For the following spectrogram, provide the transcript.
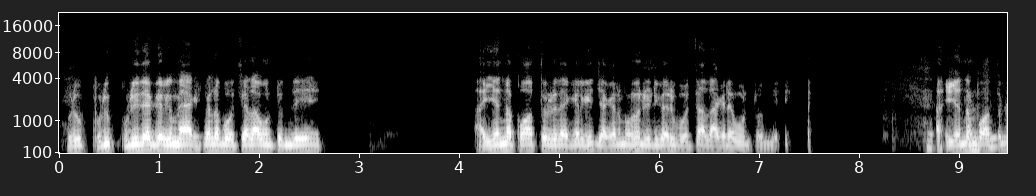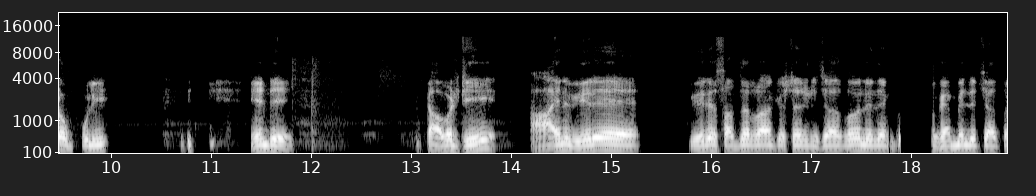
ఇప్పుడు పులి పులి దగ్గరికి మేకపిల్ల పోతే ఎలా ఉంటుంది? అయ్యన్న పాత్రుడి దగ్గరికి జగన్మోహన్ రెడ్డి గారు పోతే అలాగనే ఉంటుంది. అయ్యన్న. పాత్రుడు పులి. ఏంటి? కాబట్టి ఆయన వేరే వేరే సజ్జల రామకృష్ణారెడ్డి చేత లేదా ఇంకొక ఎమ్మెల్యే చేత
